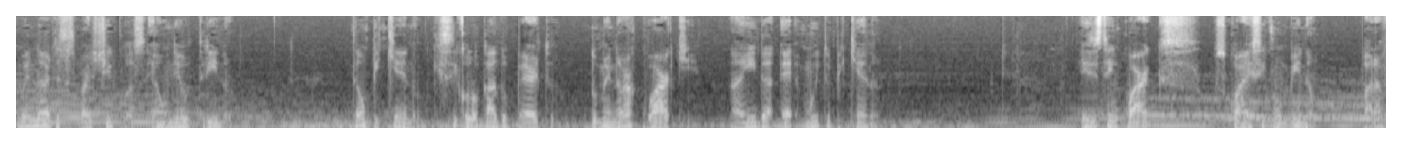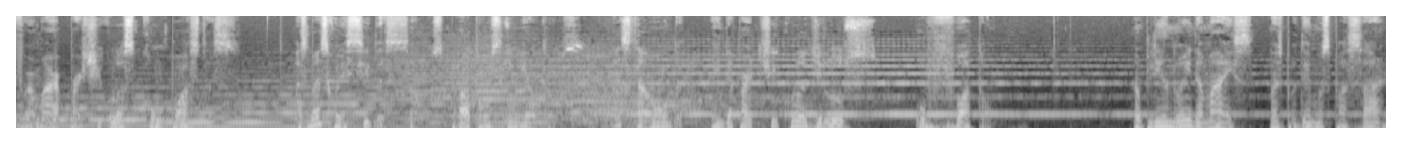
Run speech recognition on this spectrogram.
O menor dessas partículas é um neutrino, tão pequeno que, se colocado perto do menor quark, ainda é muito pequeno. Existem quarks, os quais se combinam para formar partículas compostas. As mais conhecidas são os prótons e nêutrons. Esta onda vem da partícula de luz, o fóton. Ampliando ainda mais, nós podemos passar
